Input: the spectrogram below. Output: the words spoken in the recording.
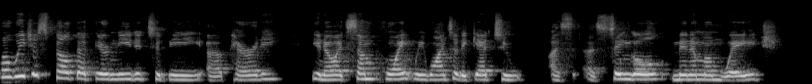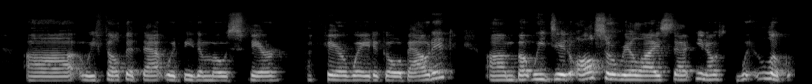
Well, we just felt that there needed to be uh, parity. You know, at some point we wanted to get to a, a single minimum wage. Uh, we felt that that would be the most fair fair way to go about it. Um, but we did also realize that you know, we, look,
